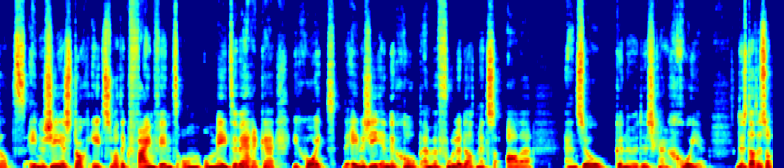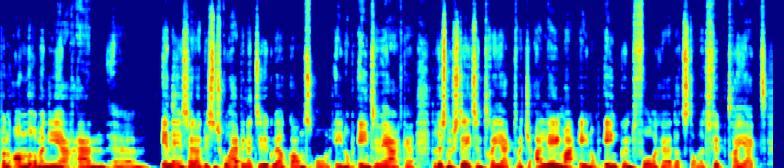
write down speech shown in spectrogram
dat energie is toch iets wat ik fijn vind om, om mee te werken. Je gooit de energie in de groep en we voelen dat met z'n allen. En zo kunnen we dus gaan groeien. Dus dat is op een andere manier. En um, in de Inside Out Business School heb je natuurlijk wel kans om één op één te werken. Er is nog steeds een traject wat je alleen maar één op één kunt volgen. Dat is dan het VIP-traject.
